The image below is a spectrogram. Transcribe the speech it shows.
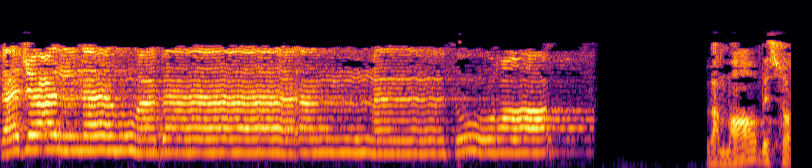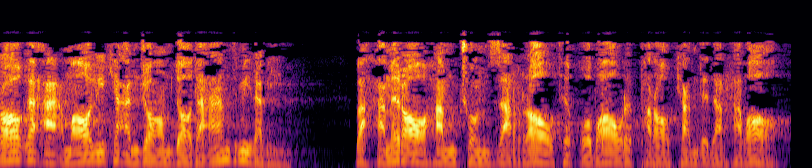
فجعلناه هباء و ما به سراغ اعمالی که انجام داده اند می رویم و همه را همچون ذرات غبار پراکنده در هوا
